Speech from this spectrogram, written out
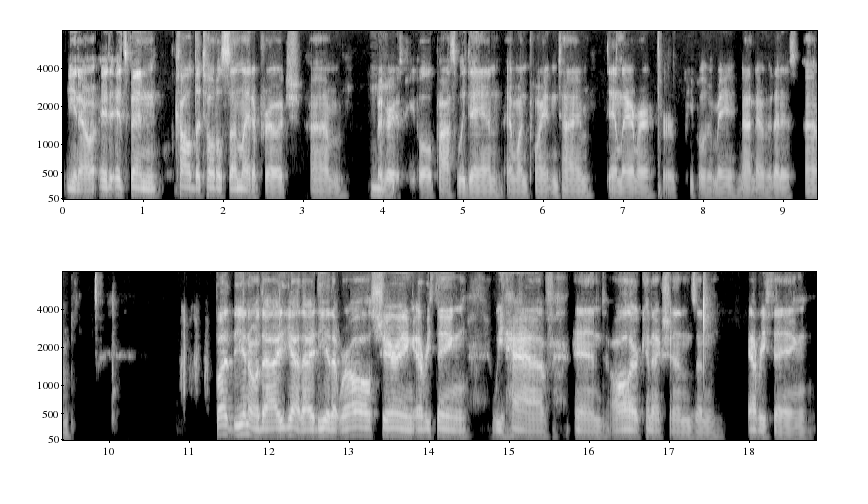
you know, it, has been called the total sunlight approach um, mm-hmm. by various people, possibly Dan at one point in time, Dan Larimer, for people who may not know who that is. Um, but, you know, the, yeah, the idea that we're all sharing everything we have and all our connections and everything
